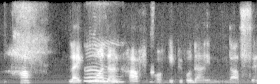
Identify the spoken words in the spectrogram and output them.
half, like more than Mm. half of the people that in that cell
